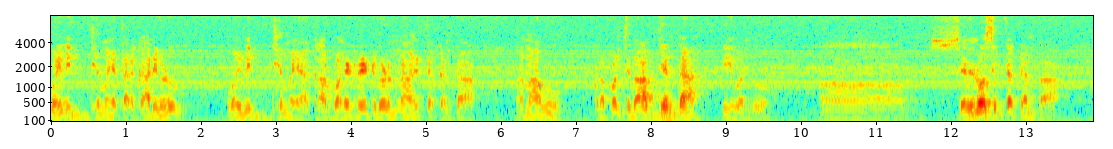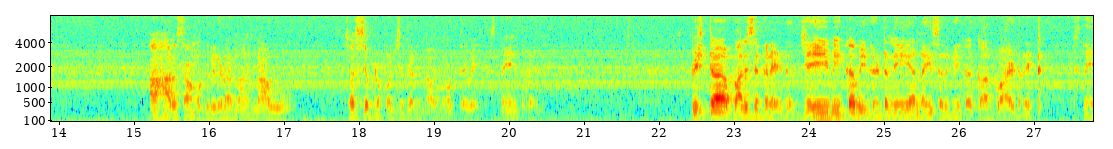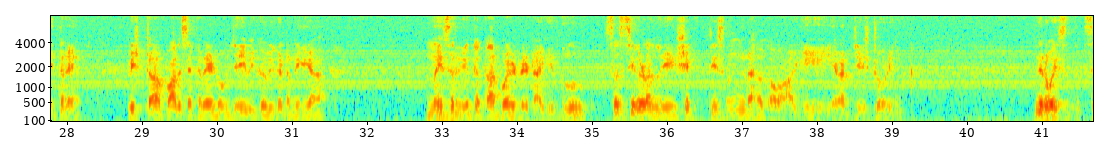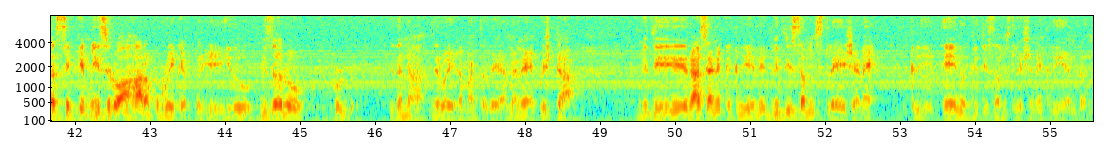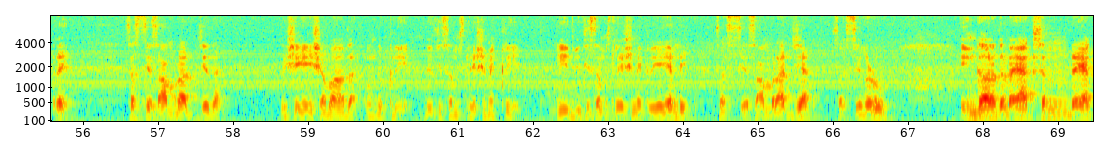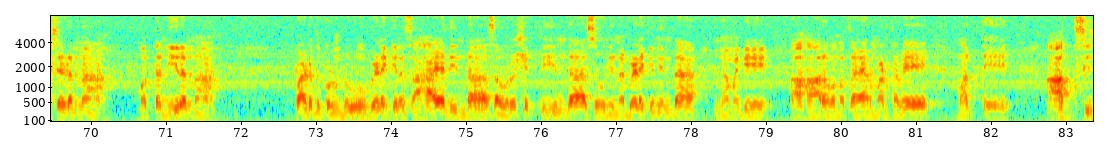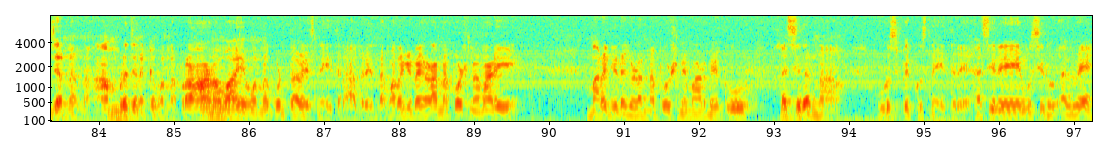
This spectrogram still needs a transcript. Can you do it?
ವೈವಿಧ್ಯಮಯ ತರಕಾರಿಗಳು, ವೈವಿಧ್ಯಮಯ ಕಾರ್ಬೋಹೈಡ್ರೇಟ್ಗಳನ್ನು ಇರ್ತಕ್ಕಂಥ ನಾವು ಪ್ರಪಂಚದಾದ್ಯಂತ ಈ ಒಂದು ಸೆಲ್ಯುಲೋಸ್ ಇರ್ತಕ್ಕಂಥ ಆಹಾರ ಸಾಮಗ್ರಿಗಳನ್ನು ನಾವು ಸಸ್ಯ ಪ್ರಪಂಚದಲ್ಲಿ ನಾವು ನೋಡ್ತೇವೆ, ಸ್ನೇಹಿತರೆ. ಪಿಷ್ಟ ಪಾಲಿಸಕರೈಡ್ ಜೈವಿಕ ವಿಘಟನೀಯ ನೈಸರ್ಗಿಕ ಕಾರ್ಬೋಹೈಡ್ರೇಟ್. ಸ್ನೇಹಿತರೆ ಪಿಷ್ಟ ಪಾಲಿಸಕರೈಡು ಜೈವಿಕ ವಿಘಟನೀಯ ನೈಸರ್ಗಿಕ ಕಾರ್ಬೋಹೈಡ್ರೇಟ್ ಆಗಿದ್ದು, ಸಸ್ಯಗಳಲ್ಲಿ ಶಕ್ತಿ ಸಂಗ್ರಹಕವಾಗಿ, ಎನರ್ಜಿ ಸ್ಟೋರಿಂಗ್ ನಿರ್ವಹಿಸುತ್ತದೆ. ಸಸ್ಯಕ್ಕೆ ಮೀಸಲು ಆಹಾರ ಪೂರೈಕೆ ಇದು ರಿಸರ್ವ್ ಫುಡ್ ಇದನ್ನು ನಿರ್ವಹಣೆ ಮಾಡ್ತದೆ. ಆಮೇಲೆ ಪಿಷ್ಟ ದ್ವಿತಿ ರಾಸಾಯನಿಕ ಕ್ರಿಯೆಯಲ್ಲಿ ದ್ವಿತಿ ಸಂಶ್ಲೇಷಣೆ ಕ್ರಿಯೆ. ಏನು ದ್ವಿತಿ ಸಂಶ್ಲೇಷಣೆ ಕ್ರಿಯೆ ಅಂತಂದರೆ ಸಸ್ಯ ಸಾಮ್ರಾಜ್ಯದ ವಿಶೇಷವಾದ ಒಂದು ಕ್ರಿಯೆ, ದ್ವಿತಿ ಸಂಶ್ಲೇಷಣೆ ಕ್ರಿಯೆ. ಈ ದ್ವಿತಿ ಸಂಶ್ಲೇಷಣೆ ಕ್ರಿಯೆಯಲ್ಲಿ ಸಸ್ಯ ಸಾಮ್ರಾಜ್ಯ, ಸಸ್ಯಗಳು, ಇಂಗಾಲದ ಡಯಾಕ್ಸನ್ ಡೈಆಕ್ಸೈಡನ್ನು ಮತ್ತು ನೀರನ್ನು ಪಡೆದುಕೊಂಡು ಬೆಳಕಿನ ಸಹಾಯದಿಂದ, ಸೌರಶಕ್ತಿಯಿಂದ, ಸೂರ್ಯನ ಬೆಳಕಿನಿಂದ ನಮಗೆ ಆಹಾರವನ್ನು ತಯಾರು ಮಾಡ್ತವೆ. ಮತ್ತು ಆಕ್ಸಿಜನ್ನನ್ನು ಆಮ್ಲಜನಕವನ್ನು, ಪ್ರಾಣವಾಯುವನ್ನು ಕೊಡ್ತವೆ ಸ್ನೇಹಿತರೆ. ಆದ್ದರಿಂದ ಮರಗಿಡಗಳನ್ನು ಪೋಷಣೆ ಮಾಡಿ. ಮರಗಿಡಗಳನ್ನು ಪೋಷಣೆ ಮಾಡಬೇಕು. ಹಸಿರನ್ನು ಉಳಿಸ್ಬೇಕು ಸ್ನೇಹಿತರೆ. ಹಸಿರೇ ಉಸಿರು ಅಲ್ವೇ?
